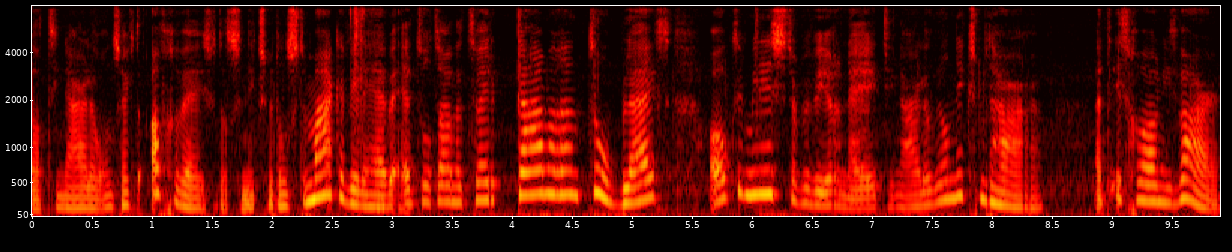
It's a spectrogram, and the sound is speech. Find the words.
dat Tinarlo ons heeft afgewezen. Dat ze niks met ons te maken willen hebben. En tot aan de Tweede Kamer aan toe blijft ook de minister beweren... nee, Tinarlo wil niks met haren. Het is gewoon niet waar.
